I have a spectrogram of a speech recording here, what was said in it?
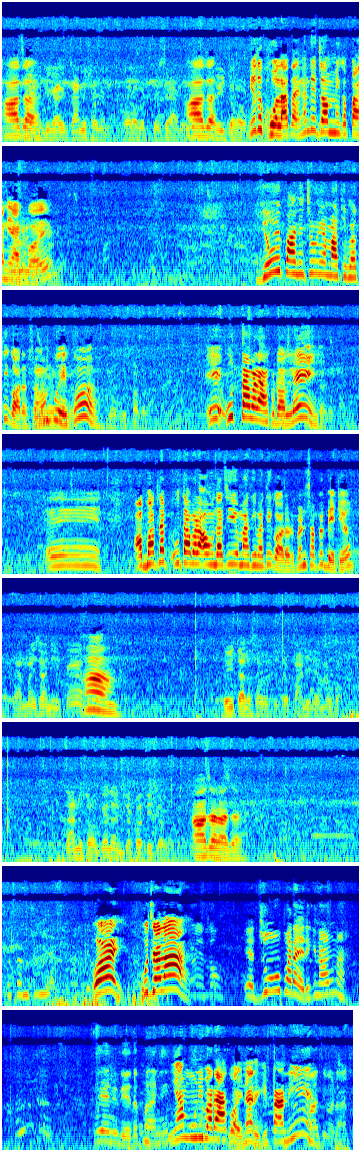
हजुर हजुर यो त खोला त होइन त्यो जम्मेको पानी आएको है यही पानी चाहिँ यहाँ माथि माथि घरहरूसम्म पुगेको ए उताबाट आएको डल्लै ए अब मतलब उताबाट आउँदा चाहिँ यो माथि माथि घरहरू पनि सबै भेट्यो। ड्याममै छ नि कहाँ? अँ। दुई तलासम्म भित्र पानी ड्याममै छ। जानु सक्दैन नि त कति जग्गा छ हजुर हजुर। ओइ उजाला ए जाउँ पर हेरिकन आऊ न यहाँ मुनिबाट आएको होइन अरे कि पानी।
